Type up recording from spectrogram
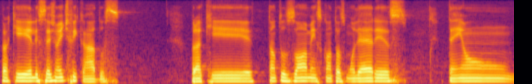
para que eles sejam edificados, para que tanto os homens quanto as mulheres tenham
